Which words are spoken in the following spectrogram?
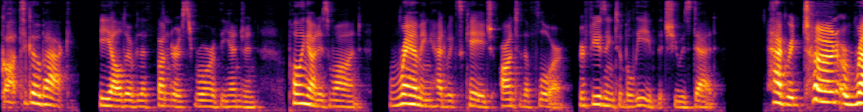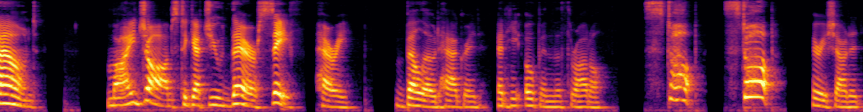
got to go back! He yelled over the thunderous roar of the engine, pulling out his wand, ramming Hedwig's cage onto the floor, refusing to believe that she was dead. Hagrid, turn around! My job's to get you there safe, Harry, bellowed Hagrid, and he opened the throttle. Stop! Stop! Harry shouted.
